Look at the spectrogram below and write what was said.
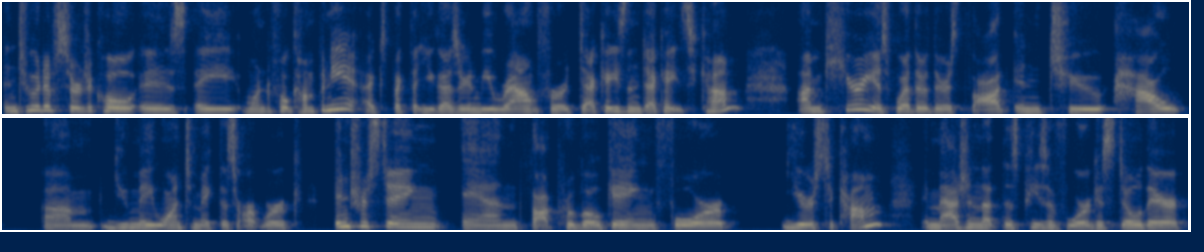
Intuitive Surgical is a wonderful company. I expect that you guys are going to be around for decades and decades to come. I'm curious whether there's thought into how um, you may want to make this artwork interesting and thought-provoking for years to come. Imagine that this piece of work is still there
